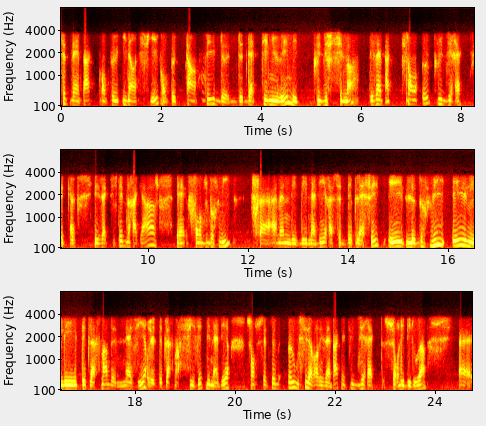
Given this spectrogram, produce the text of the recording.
type d'impact qu'on peut identifier, qu'on peut tenter de, d'atténuer, mais plus difficilement. Des impacts qui sont, eux, plus directs. C'est que les activités de dragage bien, font du bruit, ça amène des, navires à se déplacer et le bruit et les déplacements de navires, le déplacement physique des navires sont susceptibles eux aussi d'avoir des impacts mais plus directs sur les belugas. Euh,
